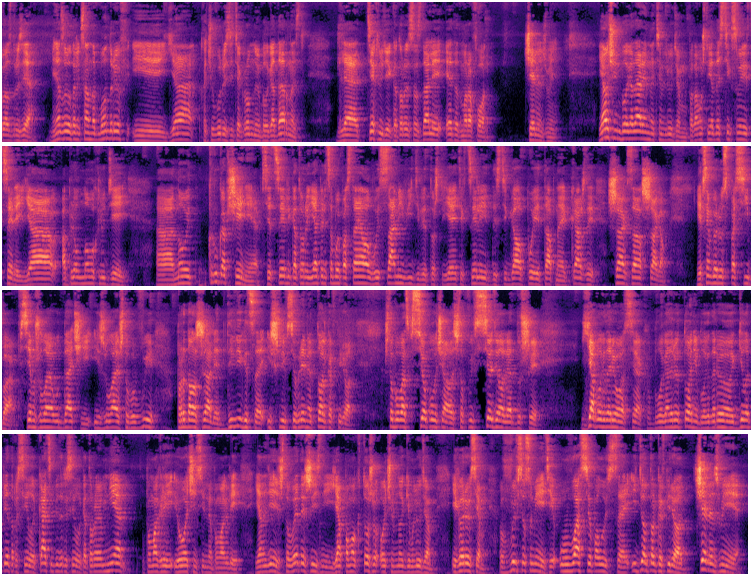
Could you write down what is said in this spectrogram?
вас, друзья! Меня зовут Александр Бондарев, и я хочу выразить огромную благодарность для тех людей, которые создали этот марафон Challenge Me. Я очень благодарен этим людям, потому что я достиг своих целей, я обрел новых людей, а, новый круг общения. Все цели, которые я перед собой поставил, вы сами видели то, что я этих целей достигал поэтапно, каждый шаг за шагом. Я всем говорю спасибо, всем желаю удачи и желаю, чтобы вы продолжали двигаться и шли все время только вперед. Чтобы у вас все получалось, чтобы вы все делали от души. Я благодарю вас всех, благодарю Тони, благодарю Гила Петросила, Кати Петросила, которые мне помогли и очень сильно помогли. Я надеюсь, что в этой жизни я помог тоже очень многим людям. И говорю всем, вы все сумеете, у вас все получится, идем только вперед. Challenge me!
